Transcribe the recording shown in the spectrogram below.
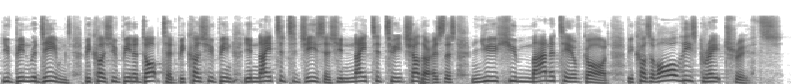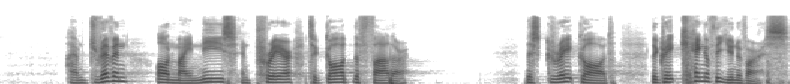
you've been redeemed, because you've been adopted, because you've been united to Jesus, united to each other as this new humanity of God, because of all these great truths, I am driven on my knees in prayer to God the Father. This great God the great King of the universe,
